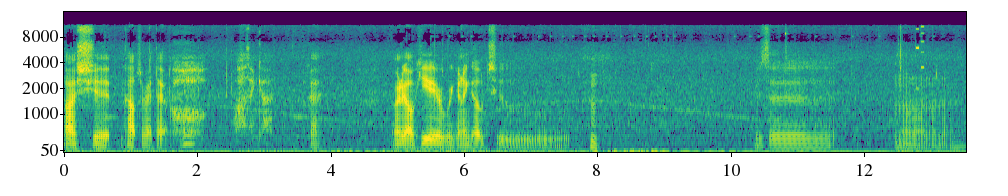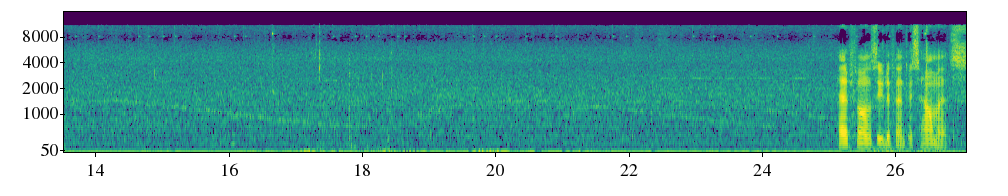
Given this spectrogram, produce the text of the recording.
oh shit, the cops are right there. Oh, thank God. Okay. We're gonna go here, we're gonna go to... Hmm. Is it... No, no, no, no. Headphones, do defenders, helmets.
